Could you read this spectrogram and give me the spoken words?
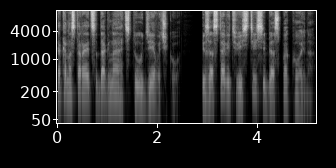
как она старается догнать ту девочку и заставить вести себя спокойно.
